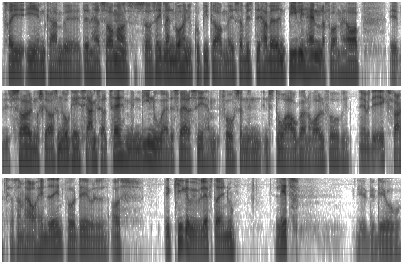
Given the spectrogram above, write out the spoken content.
tre EM-kampe den her sommer, så, så et eller andet må han jo kunne bidrage med. Så hvis det har været en billig handler for ham herop, øh, så er det måske også en okay chance at tage, men lige nu er det svært at se ham få sådan en, en stor afgørende rolle for OB. Ja, men det er X-faktor, som han har hentet ind på, det er vel også, det kigger vi vel efter endnu. Lidt. Ja, det, det er jo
